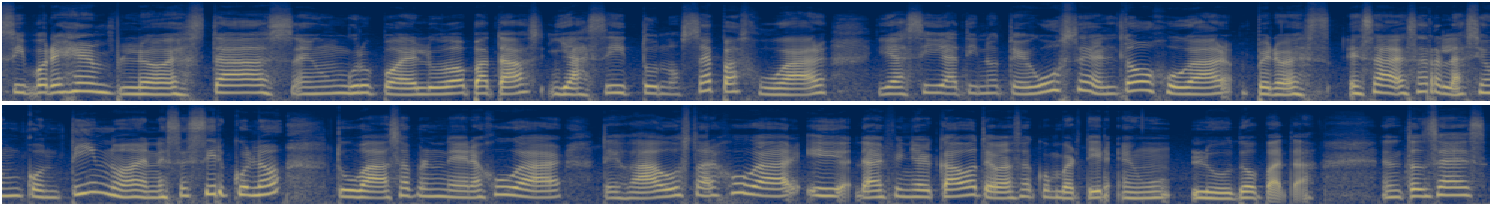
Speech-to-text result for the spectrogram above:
Si por ejemplo estás en un grupo de ludópatas y así tú no sepas jugar y así a ti no te guste del todo jugar, pero es esa, esa relación continua en ese círculo, tú vas a aprender a jugar, te va a gustar jugar y al fin y al cabo te vas a convertir en un ludópata. Entonces,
